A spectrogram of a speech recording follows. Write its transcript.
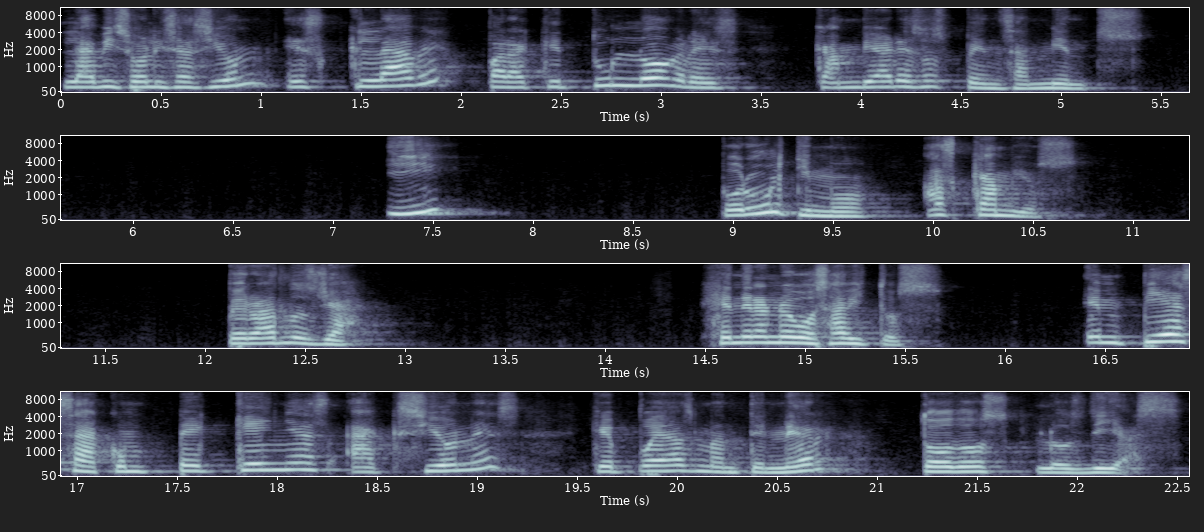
La visualización es clave para que tú logres cambiar esos pensamientos. Y, por último, haz cambios, pero hazlos ya. Genera nuevos hábitos. Empieza con pequeñas acciones que puedas mantener todos los días.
